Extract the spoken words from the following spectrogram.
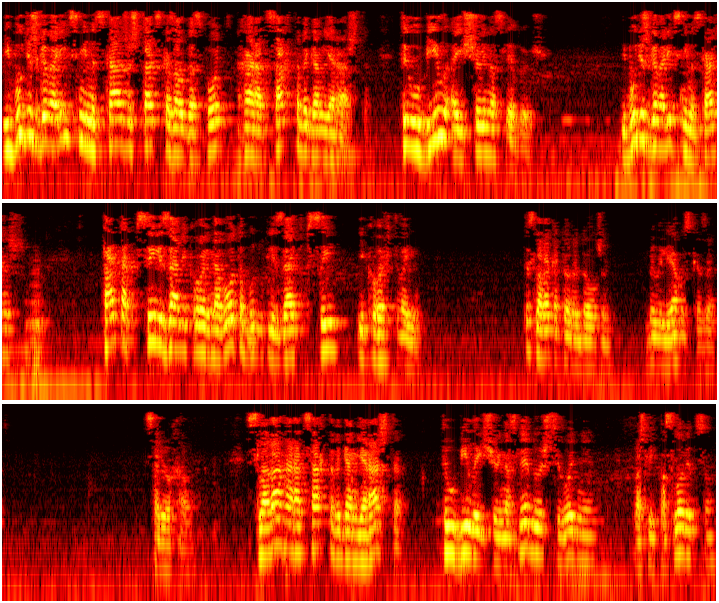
и будешь говорить с ним и скажешь, так сказал Господь, Гарацахтава Гамьярашта. Ты убил, а еще и наследуешь. И будешь говорить с ним и скажешь, так как псы лизали кровь Навота, будут лизать псы и кровь твою. Это слова, которые должен был Ильяву сказать царю Ахаву. Слова Гарацахта Вегам Ярашта ты убила еще и наследуешь сегодня вошли в пословицу.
